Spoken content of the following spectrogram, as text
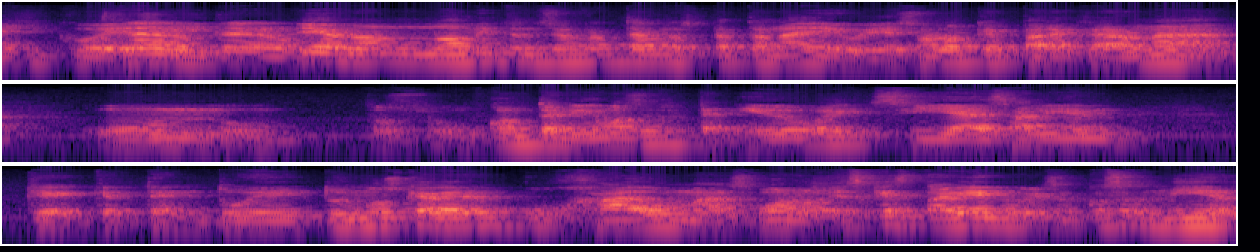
México. y Claro, claro. Digo, no, no es mi intención faltar respeto a nadie, güey. Es solo que para crear una, un, un, pues, un contenido más entretenido, güey, sí ya es alguien que, que te- tu- tuvimos que haber empujado más. Bueno, es que está bien, güey, son cosas mías,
